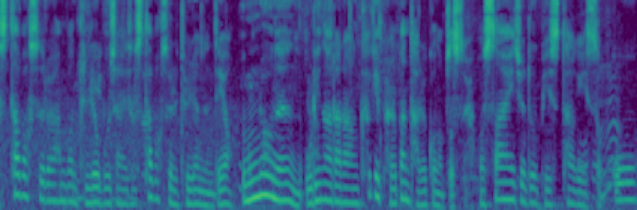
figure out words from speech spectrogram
스타벅스를 한번 들려보자 해서 스타벅스를 들렸는데요. 음료는 우리나라랑 크게 별반 다를 건 없었어요. 뭐 사이즈도 비슷하게 있었고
